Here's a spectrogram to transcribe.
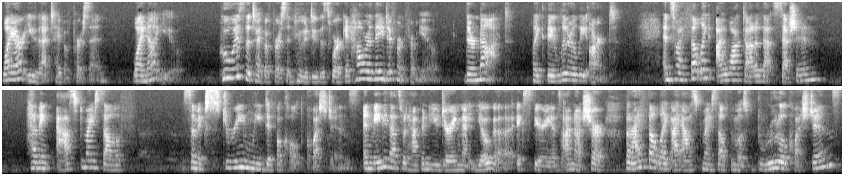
why aren't you that type of person? Why not you? Who is the type of person who would do this work and how are they different from you? They're not. Like, they literally aren't. And so I felt like I walked out of that session having asked myself some extremely difficult questions. And maybe that's what happened to you during that yoga experience. I'm not sure. But I felt like I asked myself the most brutal questions.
